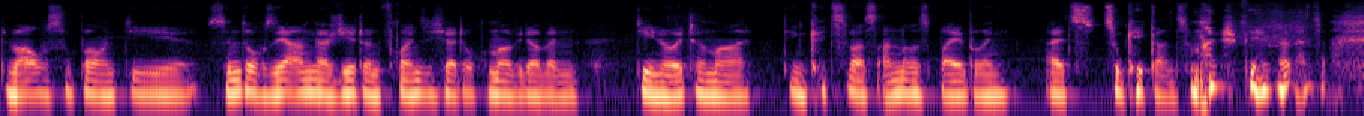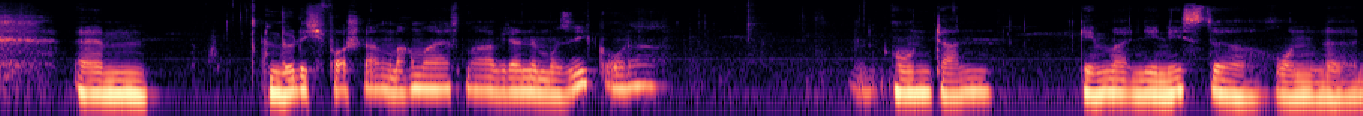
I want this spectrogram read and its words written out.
Das war auch super und die sind auch sehr engagiert und freuen sich halt auch immer wieder, wenn die Leute mal den Kids was anderes beibringen, als zu kickern zum Beispiel. Also, ähm, würde ich vorschlagen, machen wir erstmal wieder eine Musik, oder? Und dann gehen wir in die nächste Runde.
